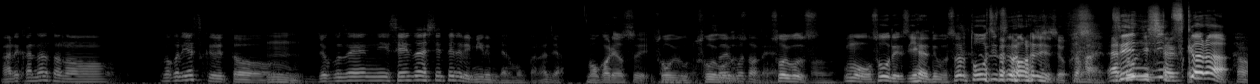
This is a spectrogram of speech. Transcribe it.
あれかなそのわかりやすく言うと、うん。直前に正座してテレビ見るみたいなもんかなじゃ分かりやすい。そういううん。そういうことです。そういうことね。そういうことです。もうそうです。いやでもそれは当日の話でしょあはい。前日からうん。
